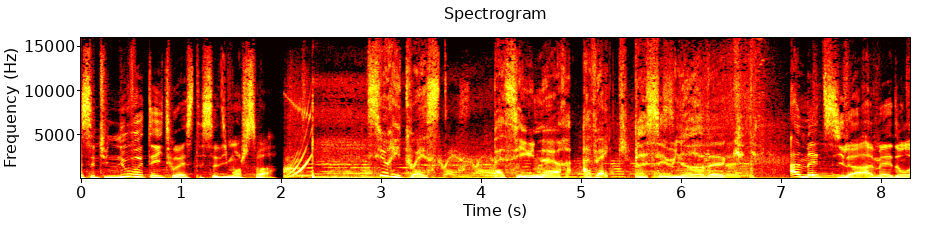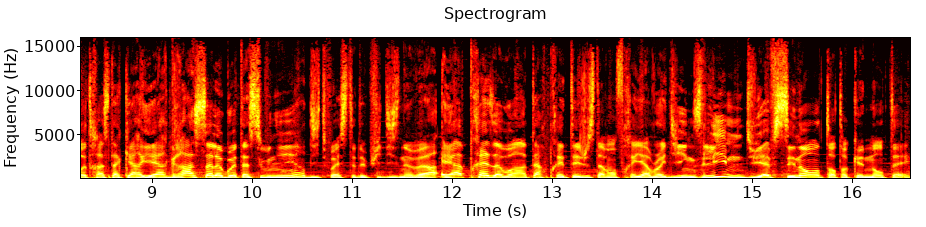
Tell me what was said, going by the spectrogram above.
C'est une nouveauté It West ce dimanche soir. Sur It West, passez une heure avec Passez une heure avec. Ahmed Silla. Ahmed, on retrace ta carrière grâce à la boîte à souvenirs d'It West depuis 19h. Et après avoir interprété juste avant Freya Ridings l'hymne du FC Nantes en tant que Nantais,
